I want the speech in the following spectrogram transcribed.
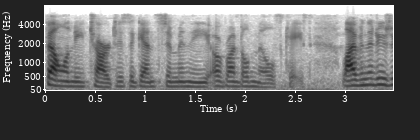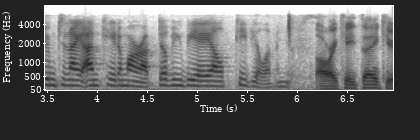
felony charges against him in the Arundel Mills case. Live in the newsroom tonight, I'm Kate Amara, WBAL TV 11 News. All right, Kate, thank you.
